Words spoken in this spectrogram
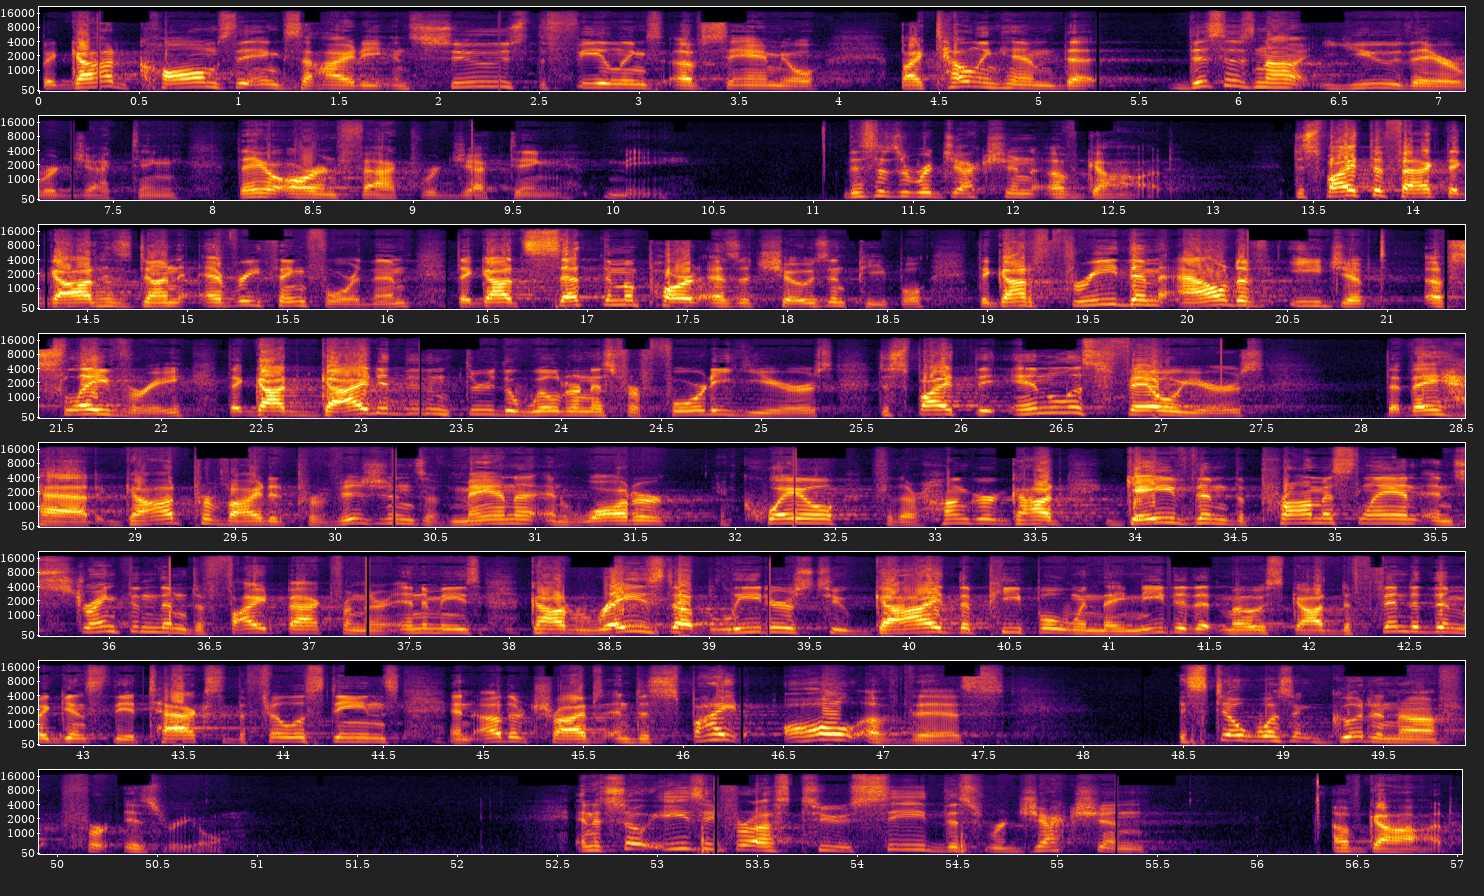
But God calms the anxiety and soothes the feelings of Samuel by telling him that this is not you they are rejecting, they are, in fact, rejecting me. This is a rejection of God. Despite the fact that God has done everything for them, that God set them apart as a chosen people, that God freed them out of Egypt of slavery, that God guided them through the wilderness for 40 years, despite the endless failures that they had, God provided provisions of manna and water and quail for their hunger. God gave them the promised land and strengthened them to fight back from their enemies. God raised up leaders to guide the people when they needed it most. God defended them against the attacks of the Philistines and other tribes. And despite all of this, it still wasn't good enough for Israel. And it's so easy for us to see this rejection of God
